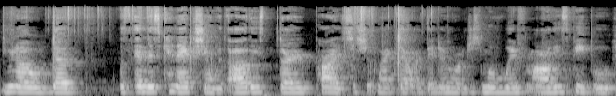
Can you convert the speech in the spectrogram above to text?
you know, that was in this connection with all these third parties and shit like that. Like they didn't want to just move away from all these people.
